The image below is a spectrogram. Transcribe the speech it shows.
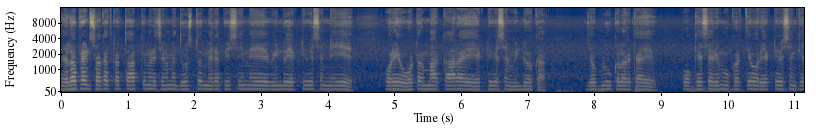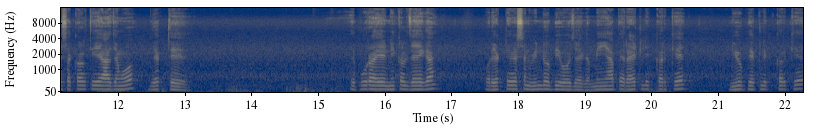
हेलो फ्रेंड स्वागत करता हूँ आपके मेरे चैनल में। दोस्तों, मेरे पीसी में विंडो एक्टिवेशन नहीं है और ये वाटर मार्क आ रहा है एक्टिवेशन विंडो का, जो ब्लू कलर का है। वो कैसे रिमूव करते हैं और एक्टिवेशन कैसे करती है, आज हम वो देखते हैं। ये पूरा ये निकल जाएगा और एक्टिवेशन विंडो भी हो जाएगा। मैं यहाँ पे राइट क्लिक करके न्यू पे क्लिक करके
